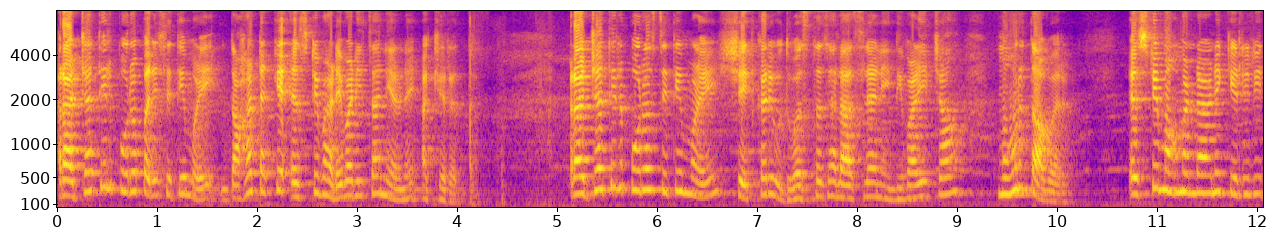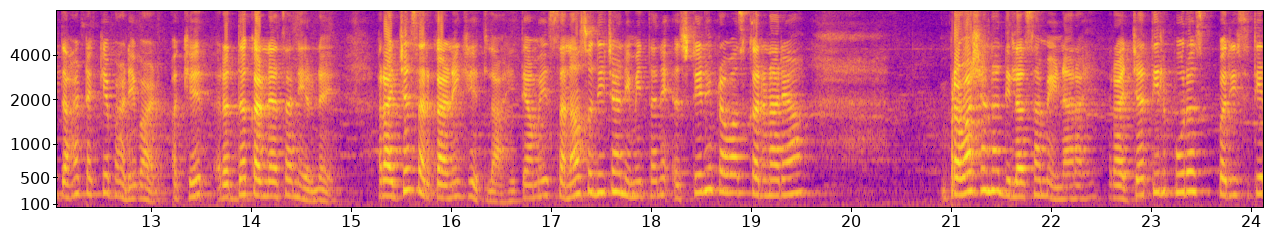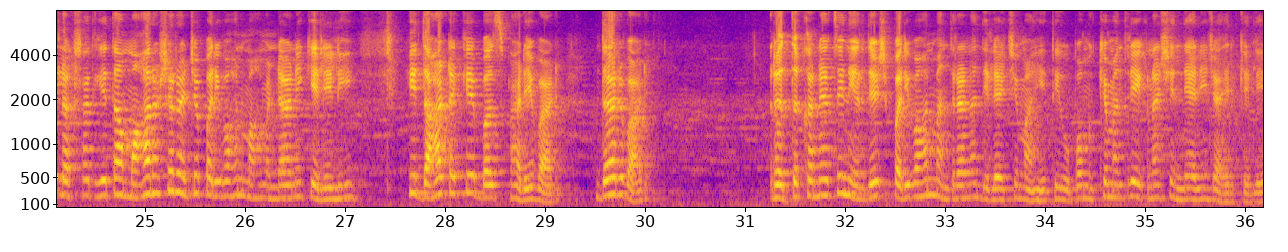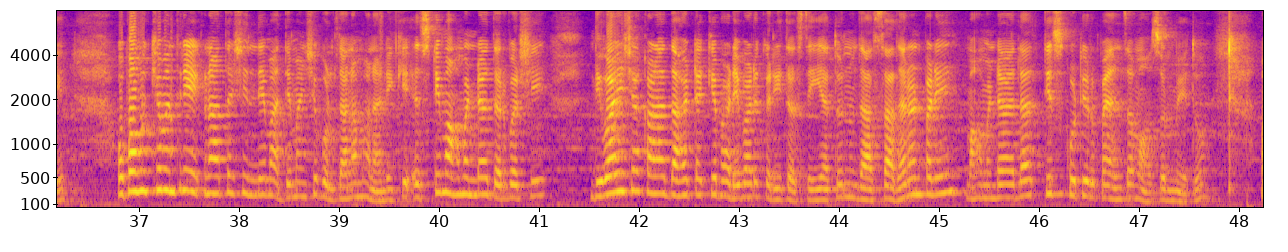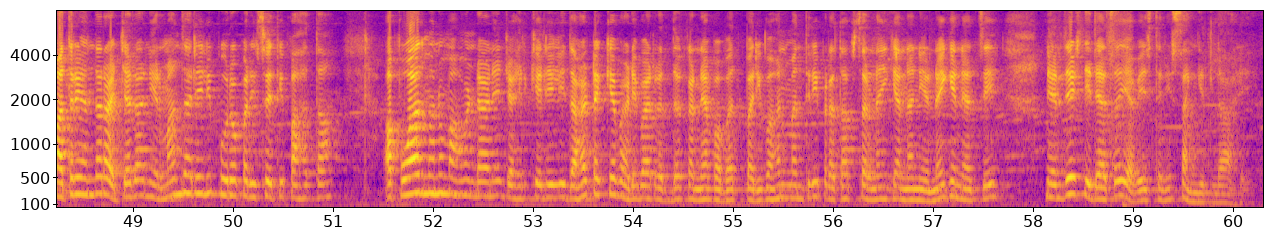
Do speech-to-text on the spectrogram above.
राज्यातील पूर परिस्थितीमुळे दहा टक्के एस टी भाडेवाढीचा निर्णय अखेर रद्द राज्यातील पूरस्थितीमुळे शेतकरी उद्ध्वस्त झाला असल्याने दिवाळीच्या मुहूर्तावर एस टी महामंडळाने केलेली दहा टक्के भाडेवाढ अखेर रद्द करण्याचा निर्णय राज्य सरकारने घेतला आहे. त्यामुळे सणासुदीच्या निमित्ताने एस टीने प्रवास करणाऱ्या प्रवाशांना दिलासा मिळणार आहे. राज्यातील पूर परिस्थिती लक्षात घेता महाराष्ट्र राज्य परिवहन महामंडळाने केलेली ही दहा टक्के बस भाडेवाढ दरवाढ. रद्द करण्याचे निर्देश परिवहन मंत्र्यांना दिल्याची माहिती उपमुख्यमंत्री एकनाथ शिंदे यांनी जाहीर केली आहे. उपमुख्यमंत्री एकनाथ शिंदे माध्यमांशी बोलताना म्हणाले की एस टी महामंडळ दरवर्षी दिवाळीच्या काळात दहा टक्के भाडेवाढ करीत असते. यातून दा साधारणपणे महामंडळाला तीस कोटी रुपयांचा महसूल मिळतो. मात्र यंदा राज्याला निर्माण झालेली पूरपरिस्थिती पाहता अपवाद म्हणून महामंडळाने जाहीर केलेली दहा टक्के भाडेवाढ रद्द करण्याबाबत परिवहन मंत्री प्रताप सरनाईक यांना निर्णय घेण्याचे निर्देश दिल्याचं यावेळी त्यांनी सांगितलं आहे.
